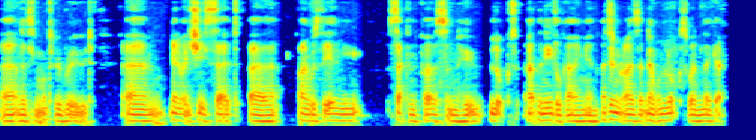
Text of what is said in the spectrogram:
Uh, and I didn't want to be rude. Um, anyway, she said uh, I was the only second person who looked at the needle going in. I didn't realize that no one looks when they get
